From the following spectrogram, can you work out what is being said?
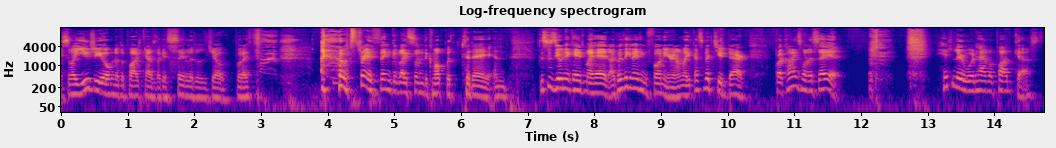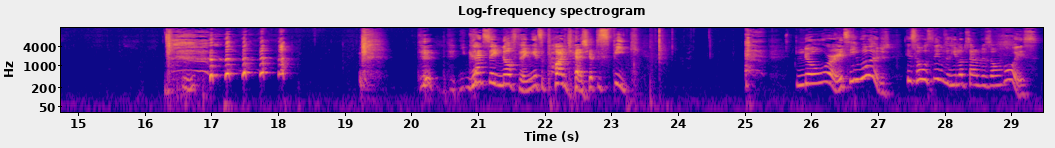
Right, so I usually open up the podcast like a silly little joke, but I, th- I was trying to think of like something to come up with today, and this was the only thing that came to my head. I couldn't think of anything funnier, and I'm like, that's a bit too dark, but I kind of just want to say it. Hitler would have a podcast. you can't say nothing. It's a podcast. You have to speak. no words. He would. His whole thing was that he loves out of his own voice.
